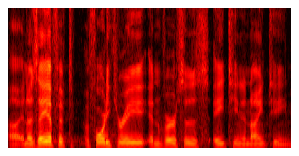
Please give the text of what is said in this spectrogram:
Uh, in Isaiah 50, 43 in verses 18 and 19,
